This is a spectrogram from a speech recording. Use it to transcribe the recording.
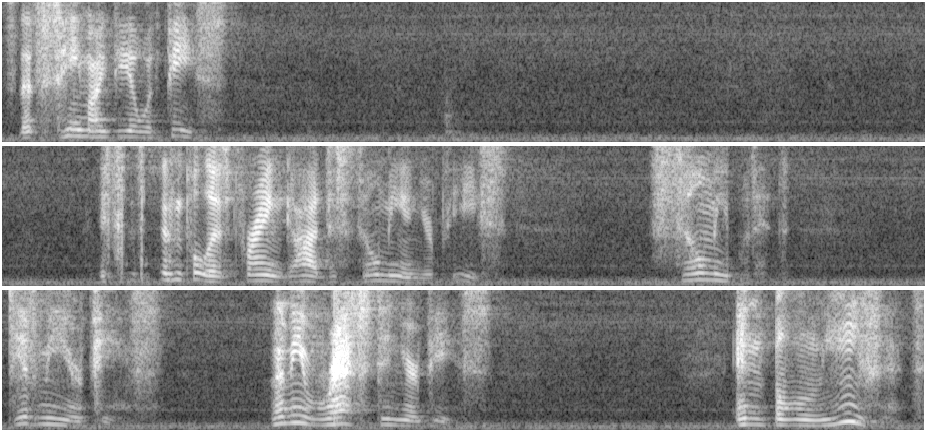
It's that same idea with peace. It's as simple as praying, God, just fill me in your peace. Fill me with it. Give me your peace. Let me rest in your peace. And believe it.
